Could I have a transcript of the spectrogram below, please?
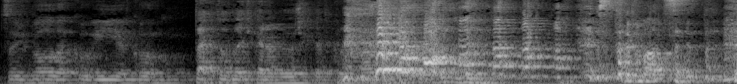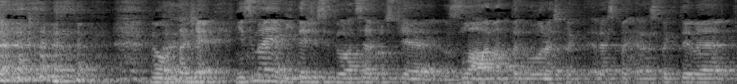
Což bylo takový jako... Tak to teďka nebudu říkat, kolik 120. no, takže nicméně víte, že situace je prostě zlá na trhu, respekt, respekt, respektive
